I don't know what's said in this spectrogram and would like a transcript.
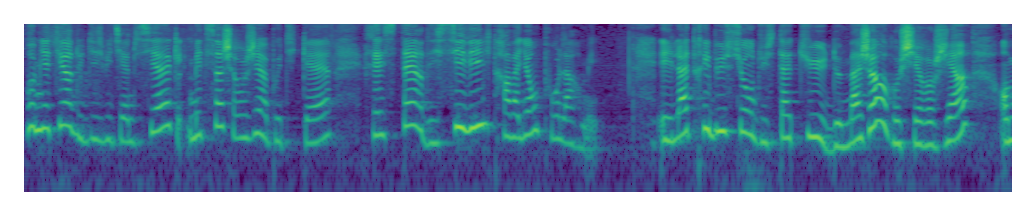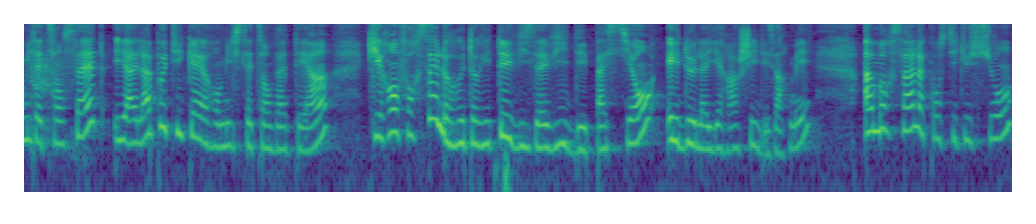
premier tiers du XVIIIe siècle, médecins, chirurgiens, apothicaires restèrent des civils travaillant pour l'armée. et l'attribution du statut de major aux chirurgiens en 1707 et à l'apothicaire en 1721, qui renforçait leur autorité vis-à-vis des patients et de la hiérarchie des armées, amorça la constitution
